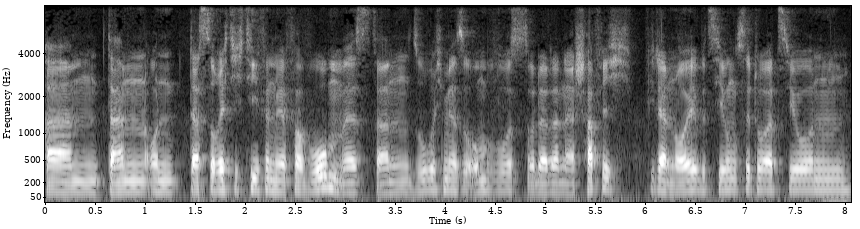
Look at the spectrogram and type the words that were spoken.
ähm, dann und das so richtig tief in mir verwoben ist, dann suche ich mir so unbewusst oder dann erschaffe ich wieder neue Beziehungssituationen,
